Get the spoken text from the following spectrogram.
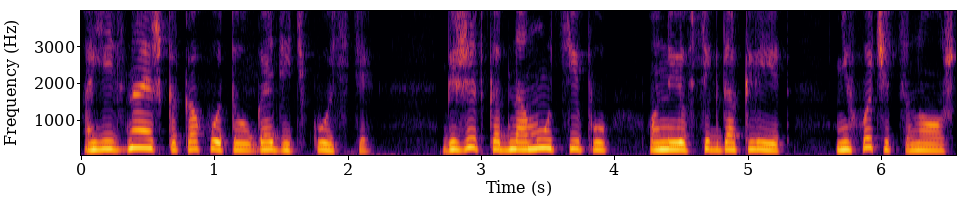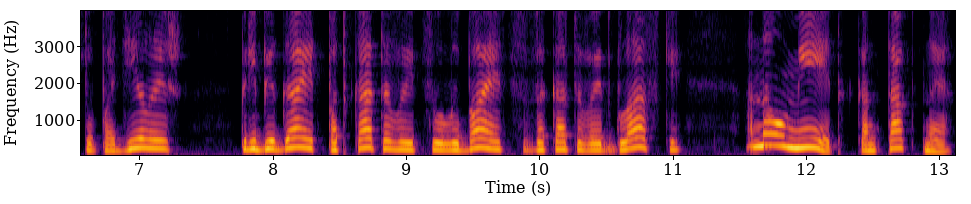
А ей знаешь, как охота угодить Косте. Бежит к одному типу, он ее всегда клеит. Не хочется, но что поделаешь. Прибегает, подкатывается, улыбается, закатывает глазки. Она умеет, контактная.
